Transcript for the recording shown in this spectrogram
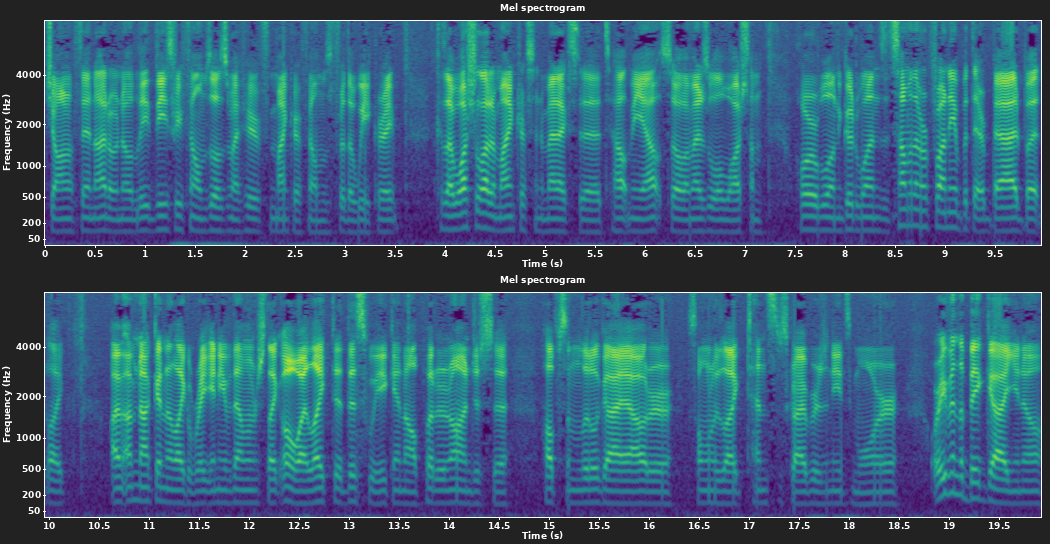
Jonathan. I don't know. These three films, those are my favorite Minecraft films for the week, right? Because I watch a lot of Minecraft cinematics to, to help me out, so I might as well watch some horrible and good ones. And some of them are funny, but they're bad. But like, I'm, I'm not gonna like rate any of them. I'm just like, oh, I liked it this week, and I'll put it on just to help some little guy out, or someone who's like 10 subscribers needs more, or even the big guy. You know,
